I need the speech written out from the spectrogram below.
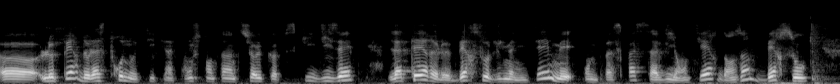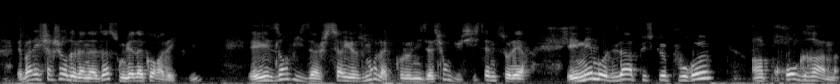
Euh, le père de l'astronautique, hein, Konstantin Tsiolkovsky, disait La Terre est le berceau de l'humanité, mais on ne passe pas sa vie entière dans un berceau. Eh ben, les chercheurs de la NASA sont bien d'accord avec lui et ils envisagent sérieusement la colonisation du système solaire. Et même au-delà, puisque pour eux, un programme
